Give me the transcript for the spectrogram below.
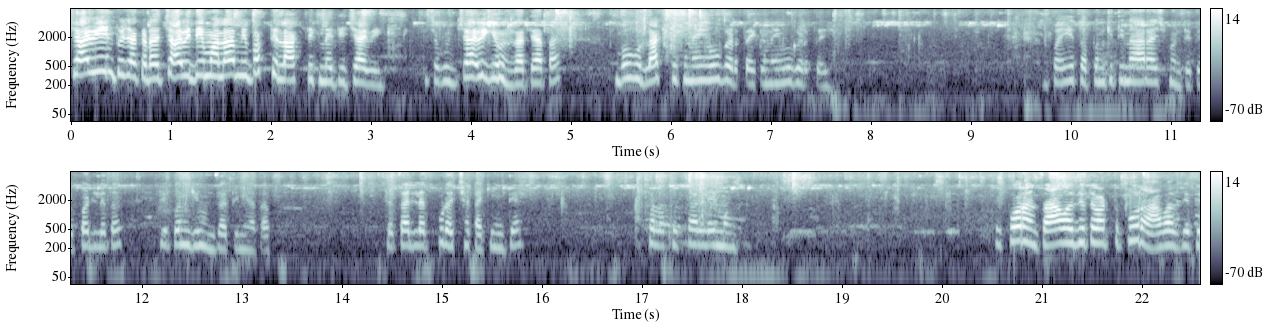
चावी येईन तुझ्याकडं. चावी दे मला. मी बघते लागते की नाही ती चावी. तिच्याकडून चावी घेऊन जाते आता. बघू लागते की नाही उघडतंय की नाही उघडतंय. पण इथं पण किती नाराज म्हणते ते. पडले तर ते पण घेऊन जाते मी आता. ते चालल्यात पुढं छटाकीन त्या चला ते चालले मग. ते पोरांचा आवाज येतो वाटतं. पोरं आवाज येते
